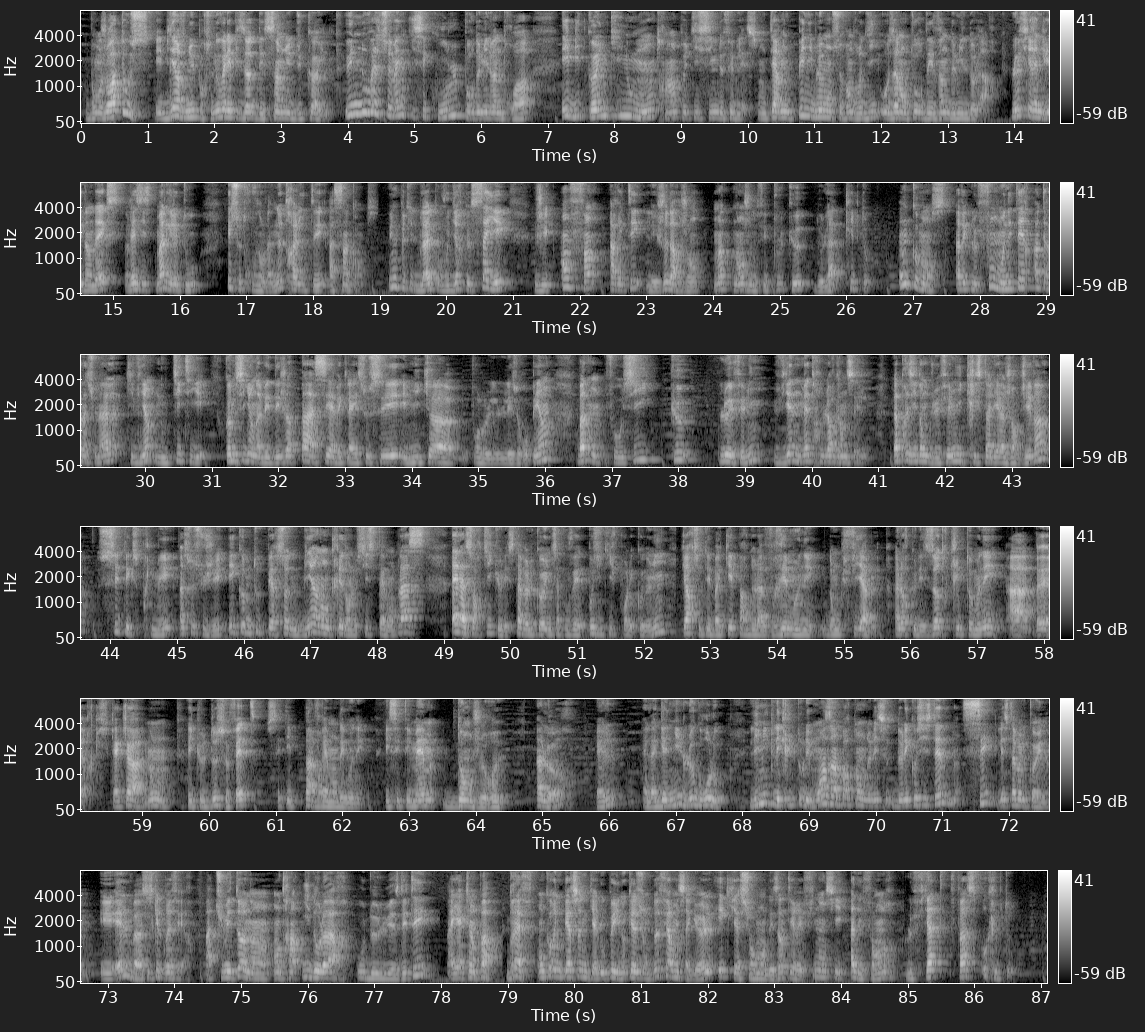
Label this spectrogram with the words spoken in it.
Bonjour à tous et bienvenue pour ce nouvel épisode des 5 minutes du coin. Une nouvelle semaine qui s'écoule pour 2023 et Bitcoin qui nous montre un petit signe de faiblesse. On termine péniblement ce vendredi aux alentours des 22 000 dollars. Le Fear and Index résiste malgré tout et se trouve dans la neutralité à 50. Une petite blague pour vous dire que ça y est, j'ai enfin arrêté les jeux d'argent. Maintenant, je ne fais plus que de la crypto. On commence avec le Fonds monétaire international qui vient nous titiller. Comme s'il n'y en avait déjà pas assez avec la SEC et MICA pour les Européens, bah non, il faut aussi que le FMI vienne mettre leur grain de sel. La présidente du FMI, Kristalia Georgieva, s'est exprimée à ce sujet et comme toute personne bien ancrée dans le système en place, elle a sorti que les stablecoins ça pouvait être positif pour l'économie car c'était baqué par de la vraie monnaie, donc fiable. Alors que les autres crypto-monnaies, ah beurre, caca, non. Et que de ce fait, c'était pas vraiment des monnaies. Et c'était même dangereux. Alors, elle, elle a gagné le gros lot. Limite, les cryptos les moins importantes de l'écosystème, c'est les stablecoins. Et elle, bah, c'est ce qu'elle préfère. Ah, tu m'étonnes, hein, entre un e-dollar ou de l'USDT, ah, y a qu'un pas. Bref, encore une personne qui a loupé une occasion de fermer sa gueule et qui a sûrement des intérêts financiers à défendre, le fiat face aux cryptos.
